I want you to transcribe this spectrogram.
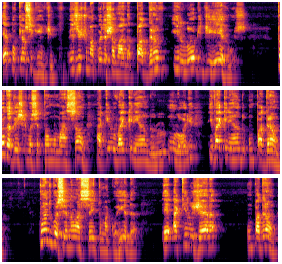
É porque é o seguinte: existe uma coisa chamada padrão e log de erros. Toda vez que você toma uma ação, aquilo vai criando um log e vai criando um padrão. Quando você não aceita uma corrida, é, aquilo gera um padrão.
